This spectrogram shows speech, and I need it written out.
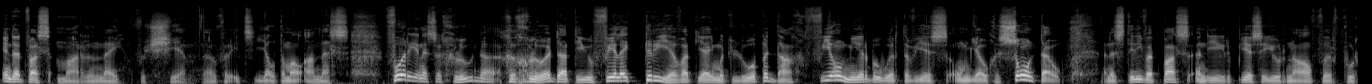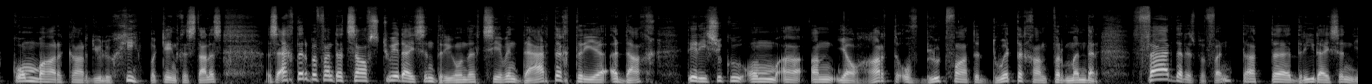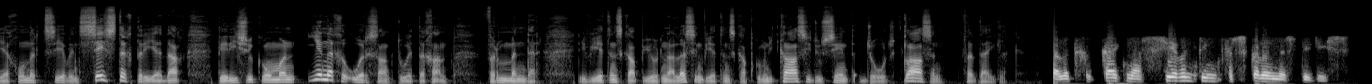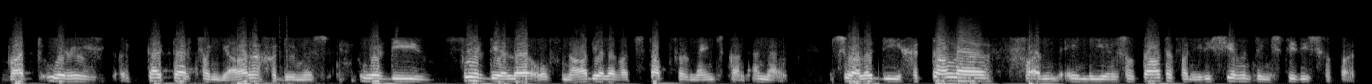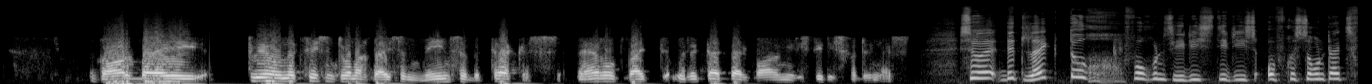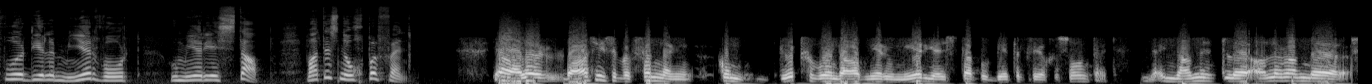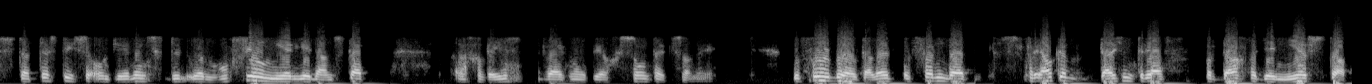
En dit was Marlene Forsie. Nou vir iets heeltemal anders. Voorheen is geglo geglo dat die hoeveelheid tree wat jy moet loop 'n dag veel meer behoort te wees om jou gesond te hou. In 'n studie wat pas in die Europese Joernaal vir Voorkombare Kardiologie bekend gestel is, is egter bevind dat selfs 2337 tree 'n dag die risiko om uh, aan jou hart of bloedvate dood te gaan verminder. Verder is bevind dat uh, 3967 tree 'n dag die risiko risiko om aan enige oorsaak dood te gaan verminder. Die wetenskapjoernalis en wetenskapkommunikasie dosent George Klassen verduidelik. Hulle het gekyk na 17 verskillende studies wat oor 'n tydperk van jare gedoen is oor die voordele of nadele wat stap vir mens kan inhou. So hulle die getalle van en die resultate van hierdie 17 studies gepat waarby 226000 mense betrek is wêreldwyd oor die tydperk waarin hierdie studies gedoen is. So dit lyk tog volgens hierdie studies of gesondheidsvoordele meer word hoe meer jy stap. Wat is nog bevind? Ja, hulle basiese bevinding kom doodgewoon daarop neer hoe meer jy stap hoe beter vir jou gesondheid. En dan het hulle allerlei statistiese ontledings gedoen oor hoeveel meer jy dan stap 'n uh, gewenste werking op jou gesondheid sal hê. Byvoorbeeld, hulle het bevind dat vir elke 1000 tree per dag wat jy meer stap,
